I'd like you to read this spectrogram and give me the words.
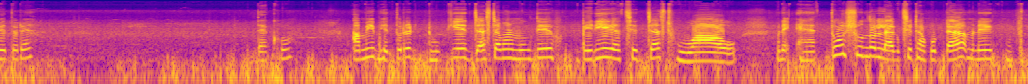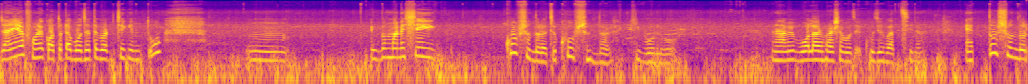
ভেতরে দেখো। আমি ভেতরে ঢুকে জাস্ট আমার মুখ দিয়ে বেরিয়ে গেছে জাস্ট ওয়াও মানে এত সুন্দর লাগছে ঠাকুরটা মানে জানি না ফোনে কতটা বোঝাতে পারছি কিন্তু একদম মানে সেই খুব সুন্দর হচ্ছে খুব সুন্দর, কি বলব? মানে আমি বলার ভাষা বুঝে, খুঁজে পাচ্ছি না। এত সুন্দর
